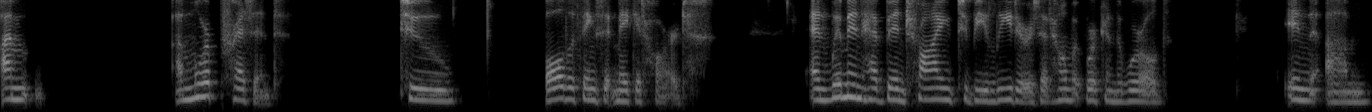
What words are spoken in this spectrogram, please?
I'm I'm more present to all the things that make it hard. And women have been trying to be leaders at home, at work, in the world in um,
